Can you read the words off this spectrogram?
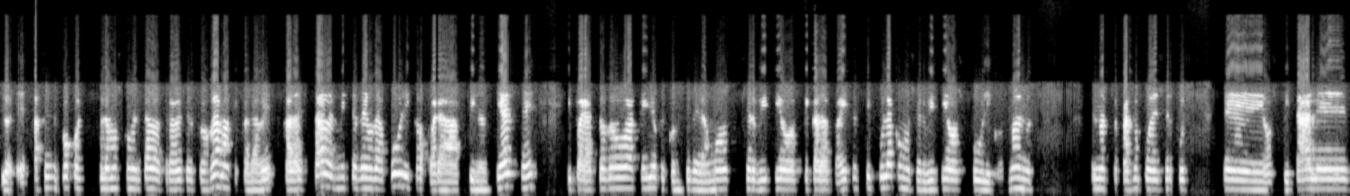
lo- eh, hace poco lo hemos comentado a través del programa, que cada vez, cada estado emite deuda pública para financiarse y para todo aquello que consideramos servicios que cada país estipula como servicios públicos, ¿no? En nuestro, caso puede ser pues eh, hospitales,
